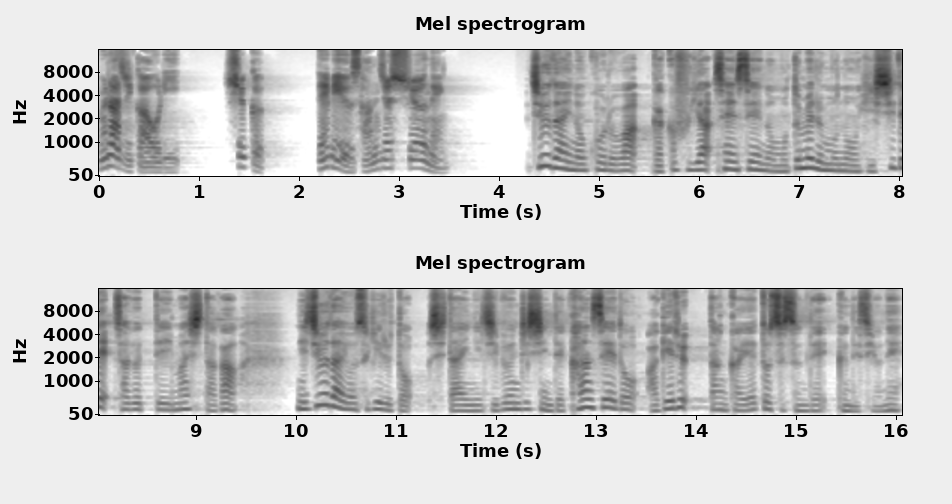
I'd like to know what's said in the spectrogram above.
村地香織祝デビュー30周年10代の頃は楽譜や先生の求めるものを必死で探っていましたが20代を過ぎると次第に自分自身で完成度を上げる段階へと進んでいくんですよね。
